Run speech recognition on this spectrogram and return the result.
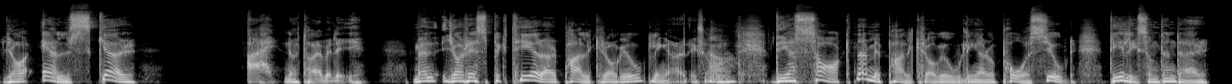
jag älskar, nej, nu tar jag väl i. Men jag respekterar pallkrageodlingar. Liksom. Ja. Det jag saknar med pallkrageodlingar och påsjord, det är liksom den där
